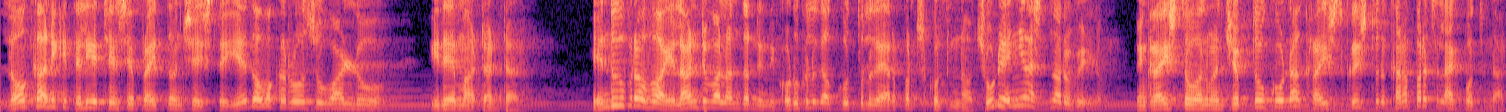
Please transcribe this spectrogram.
లోకానికి తెలియచేసే ప్రయత్నం చేస్తే ఏదో ఒక రోజు వాళ్ళు ఇదే మాట అంటారు. ఎందుకు ప్రభు? ఇలాంటి వాళ్ళందరినీ నీ కొడుకులుగా కూతురుగా ఏర్పరచుకుంటున్నావు. చూడు ఏం చేస్తున్నారు వీళ్ళు? మేము క్రైస్తవులు అని చెప్తూ కూడా క్రైస్త క్రీస్తుని కనపరచలేకపోతున్నారు.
